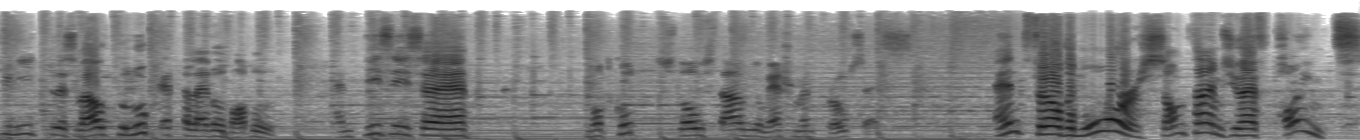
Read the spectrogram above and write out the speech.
you need to as well to look at the level bubble. And this is uh, not good, slows down your measurement process. And furthermore, sometimes you have points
